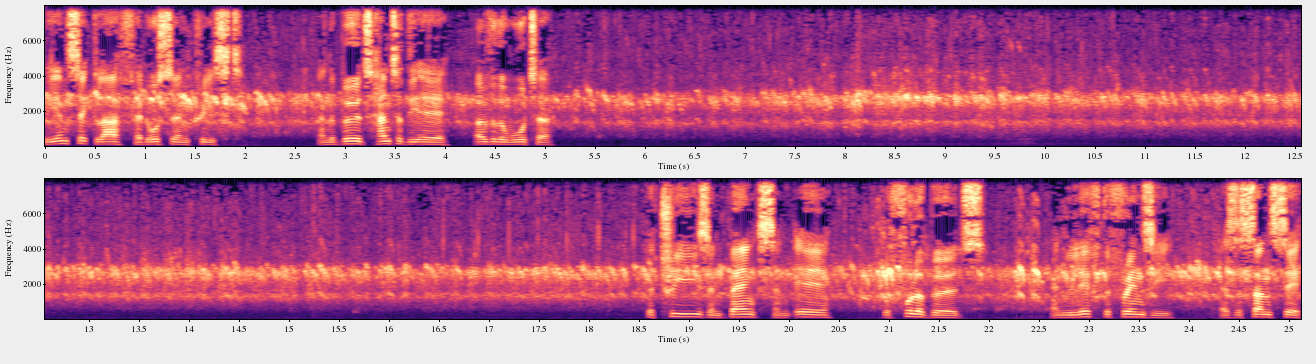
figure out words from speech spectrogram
The insect life had also increased, and the birds hunted the air over the water. The trees and banks and air were full of birds, and we left the frenzy as the sun set,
